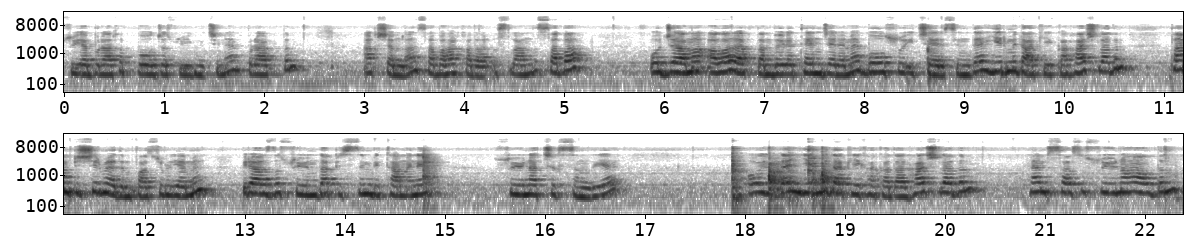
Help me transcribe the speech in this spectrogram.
suya bırakıp bolca suyun içine bıraktım. Akşamdan sabaha kadar ıslandı. Sabah ocağıma alaraktan böyle tencereme bol su içerisinde 20 dakika haşladım. Tam pişirmedim fasulyemi. Biraz da suyunda pişsin vitamini suyuna çıksın diye. O yüzden 20 dakika kadar haşladım. Hem sası suyunu aldım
